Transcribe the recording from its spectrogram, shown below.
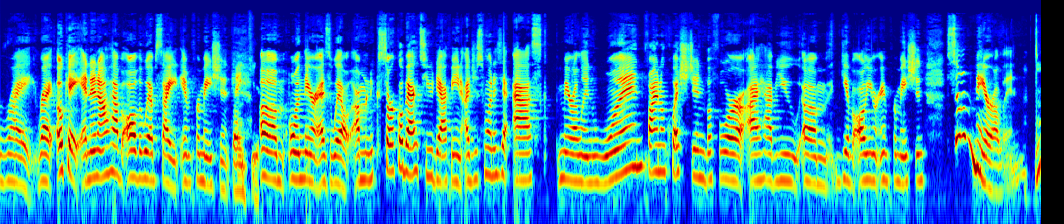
Right, right. Okay, and then I'll have all the website information. Thank you. Um, on there as well. I'm going to circle back to you, Daphine. I just wanted to ask Marilyn one final question before I have you um give all your information. So, Marilyn, mm-hmm.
